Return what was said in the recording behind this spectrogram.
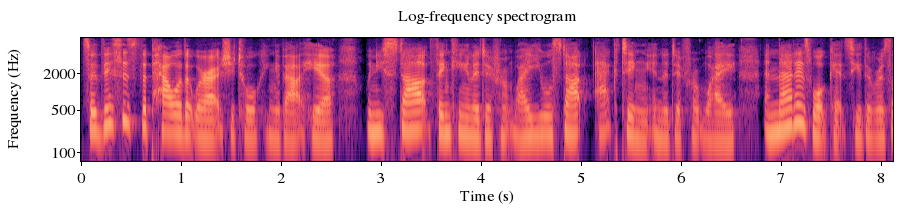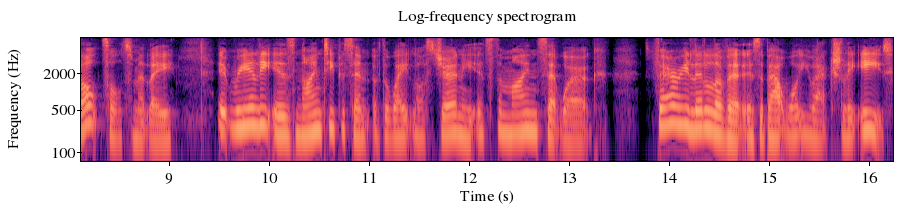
So this is the power that we're actually talking about here. When you start thinking in a different way you will start acting in a different way. And that is what gets you the results ultimately. It really is 90% of the weight loss journey. It's the mindset work very little of it is about what you actually eat.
